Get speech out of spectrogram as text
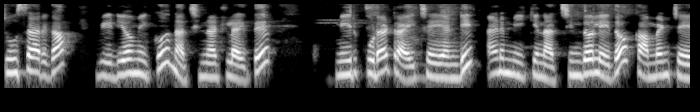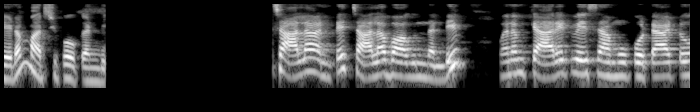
చూసారుగా వీడియో మీకు నచ్చినట్లయితే మీరు కూడా ట్రై చేయండి. అండ్ మీకు నచ్చిందో లేదో కామెంట్ చేయడం మర్చిపోకండి. చాలా అంటే చాలా బాగుందండి. మనం క్యారెట్ వేసాము potato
